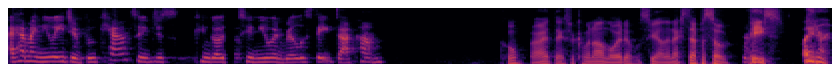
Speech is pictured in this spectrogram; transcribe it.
I have my new agent boot camp. So you just can go to newandrealestate.com. Cool. All right. Thanks for coming on, Loida. We'll see you on the next episode. Peace. Later.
